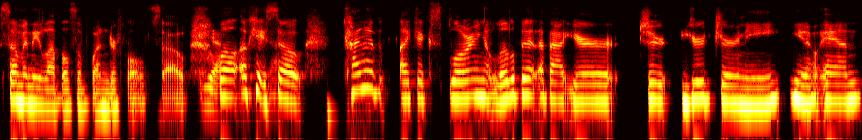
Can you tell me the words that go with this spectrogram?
so many levels of wonderful. So, yeah. well, okay. Yeah. So kind of like exploring a little bit about your, your journey, you know, and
